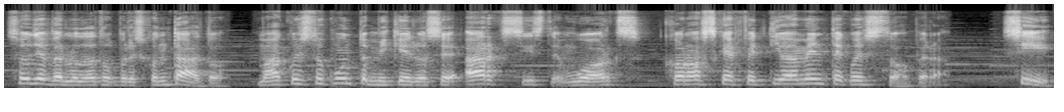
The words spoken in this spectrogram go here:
So di averlo dato per scontato, ma a questo punto mi chiedo se Arc System Works conosca effettivamente quest'opera. Sì,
